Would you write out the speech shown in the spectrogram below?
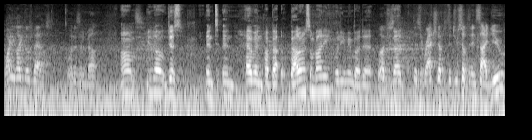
Why do you like those battles? What is it about? Um, you know, just in, in having a ba- battling somebody. What do you mean by that? Well, just, Not- does it ratchet up to do something inside you?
